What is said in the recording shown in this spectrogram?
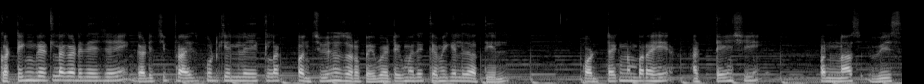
कटिंग रेटला गाडी द्यायची आहे. गाडीची प्राईस पोट केलेली आहे एक लाख पंचवीस हजार रुपये. बॅटिकमध्ये कमी केले जातील. कॉन्टॅक्ट नंबर आहे अठ्ठ्याऐंशी पन्नास वीस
